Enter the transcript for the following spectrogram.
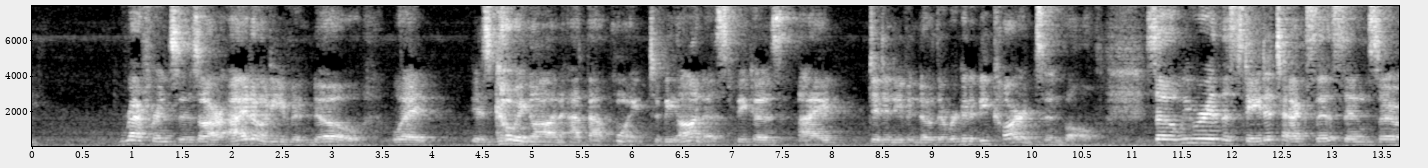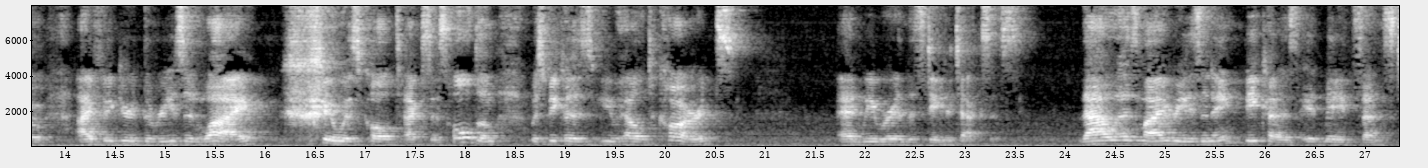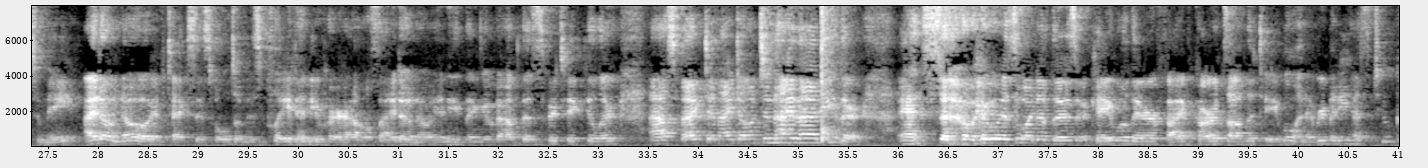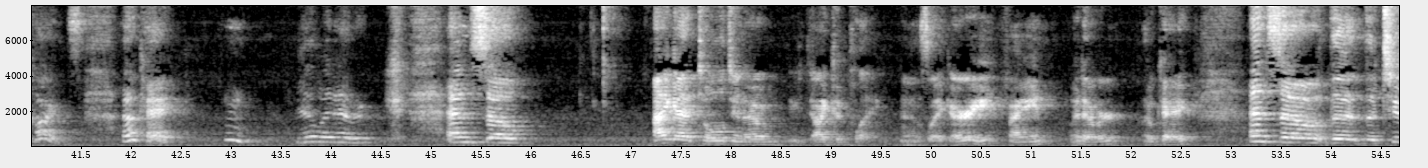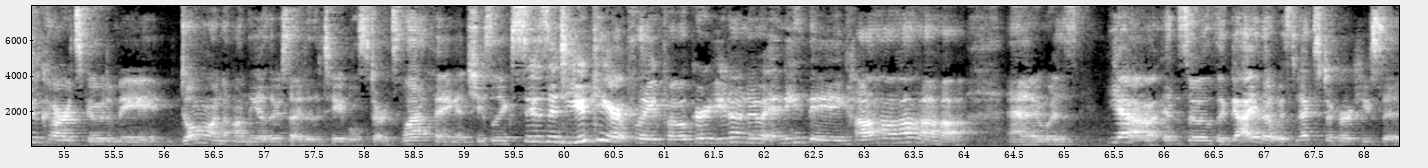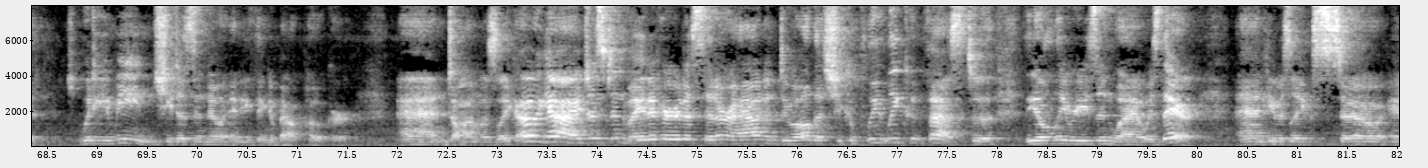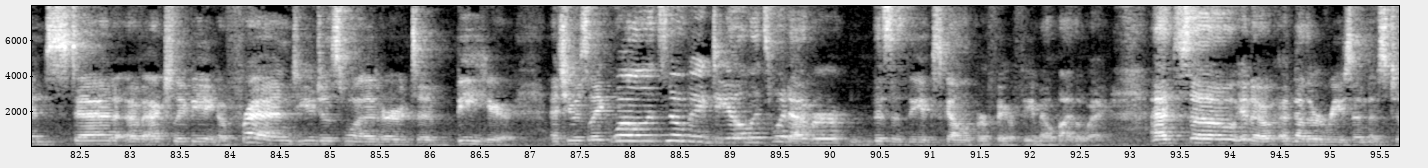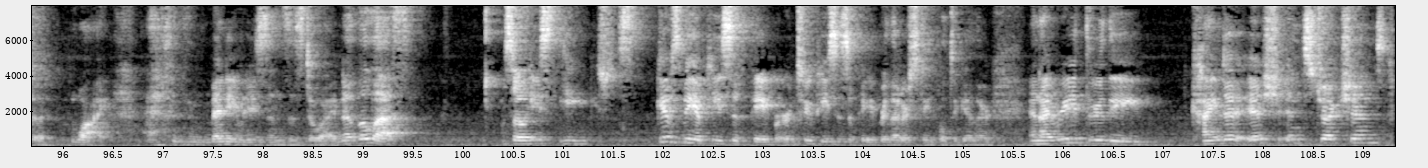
references are. I don't even know what is going on at that point, to be honest, because I didn't even know there were going to be cards involved. So we were in the state of Texas, and so I figured the reason why it was called Texas Hold'em was because you held cards and we were in the state of Texas. That was my reasoning because it made sense to me. I don't know if Texas Hold'em is played anywhere else. I don't know anything about this particular aspect, and I don't deny that either. And so it was one of those, okay, well, there are five cards on the table, and everybody has two cards. Okay, hmm, yeah, whatever. And so I got told, you know, I could play. And I was like, all right, fine, whatever, okay. And so the, the two cards go to me. Dawn on the other side of the table starts laughing and she's like, Susan, you can't play poker. You don't know anything. Ha ha ha ha ha. And it was, yeah. And so the guy that was next to her, he said, what do you mean she doesn't know anything about poker? And Dawn was like, oh yeah, I just invited her to sit around and do all this. She completely confessed to the only reason why I was there. And he was like, so instead of actually being a friend, you just wanted her to be here. And she was like, well, it's no big deal. It's whatever. This is the Excalibur fair female, by the way. And so, you know, another reason as to why. And many reasons as to why. Nonetheless, so he's, he gives me a piece of paper, two pieces of paper that are stapled together. And I read through the kinda-ish instructions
